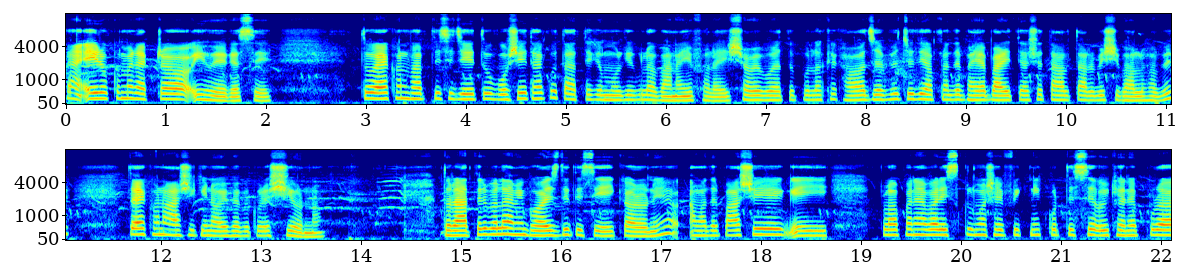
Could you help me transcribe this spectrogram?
হ্যাঁ এই রকমের একটা ই হয়ে গেছে। তো এখন ভাবতেছি যেহেতু বসেই থাকো তার থেকে মুরগিগুলো বানাই ফেলাই। সবে বরাতে উপলক্ষে খাওয়া যাবে। যদি আপনাদের ভাইয়া বাড়িতে আসে, তাহলে তো আরও বেশি ভালো হবে। তো এখনও আসি কিনা ওইভাবে করে শিওর না। তো রাতের বেলা আমি ভয়েস দিতেছি এই কারণে। আমাদের পাশে এই পোলাপানে আবার স্কুল মাসায় পিকনিক করতেছে। ওইখানে পুরা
